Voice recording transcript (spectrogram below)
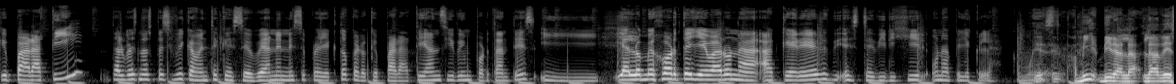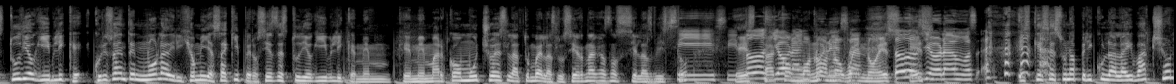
que para ti, tal vez no específicamente que se vean en este proyecto, pero que para ti han sido importantes y, y a lo mejor te llevaron a, a querer este, dirigir una película como Eh, esta. eh, a mí, mira, la, la de Estudio Ghibli, que curiosamente no la dirigió Miyazaki, pero sí es de Estudio Ghibli, que me, que me marcó mucho, es La tumba de las luciérnagas, no sé si la has visto. Sí, sí, Está todos lloran como- no, con no, esa. bueno, es, todos es- lloramos. es que esa es una película live action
